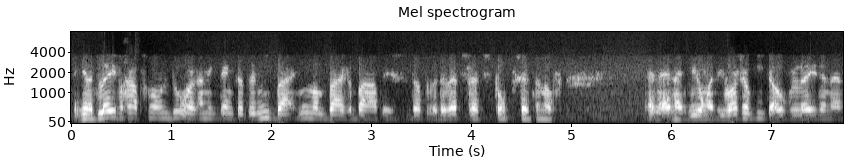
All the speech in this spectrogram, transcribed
Je, het leven gaat gewoon door. En ik denk dat er niet bij, niemand bij gebaat is dat we de wedstrijd stopzetten. Of, en, en, en die jongen die was ook niet overleden. En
